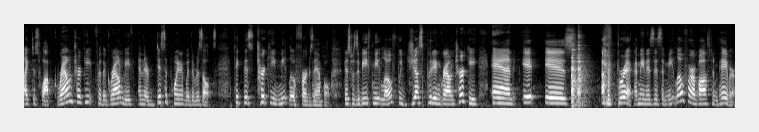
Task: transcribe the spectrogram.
like to swap ground turkey for the ground beef and they're disappointed with the results. Take this turkey meatloaf, for example. This was a beef meatloaf. We just put in ground turkey and it is a brick. I mean, is this a meatloaf or a Boston paver?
